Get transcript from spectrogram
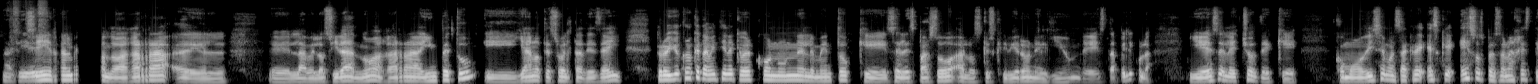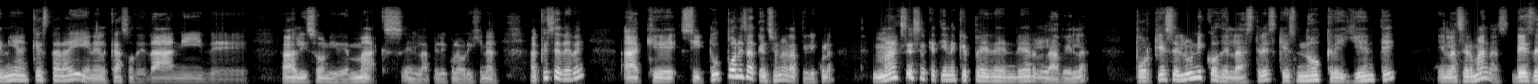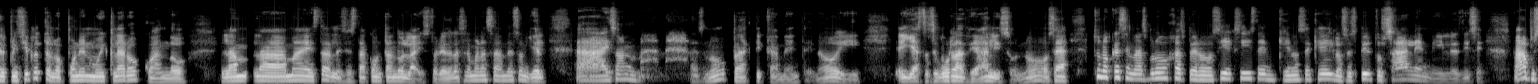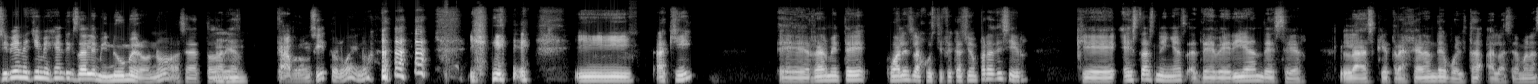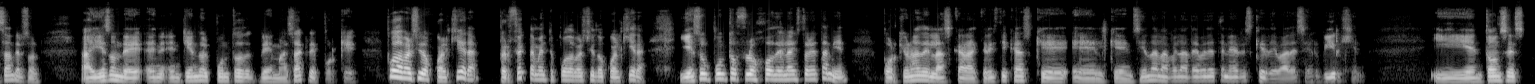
Así es. Sí, realmente cuando agarra el, eh, la velocidad, ¿no? Agarra ímpetu y ya no te suelta desde ahí. Pero yo creo que también tiene que ver con un elemento que se les pasó a los que escribieron el guion de esta película, y es el hecho de que, como dice Masacre, es que esos personajes tenían que estar ahí, en el caso de Danny, de Allison y de Max en la película original. ¿A qué se debe? A que si tú pones atención a la película, Max es el que tiene que prender la vela porque es el único de las tres que es no creyente en las hermanas. Desde el principio te lo ponen muy claro cuando la, maestra les está contando la historia de las hermanas Anderson y él, ay, son mamadas, ¿no? Prácticamente, ¿no? Y ella hasta se burla de Allison, ¿no? O sea, tú no crees en las brujas, pero sí existen, que no sé qué, y los espíritus salen y les dice, ah, pues si viene Jimmy Hendrix, dale mi número, ¿no? O sea, todavía cabroncito el güey, ¿no? y, aquí, eh, realmente, ¿cuál es la justificación para decir que estas niñas deberían de ser las que trajeran de vuelta a las hermanas Anderson. Ahí es donde entiendo el punto de masacre, porque pudo haber sido cualquiera, perfectamente pudo haber sido cualquiera. Y es un punto flojo de la historia también, porque una de las características que el que encienda la vela debe de tener es que deba de ser virgen. Y entonces,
